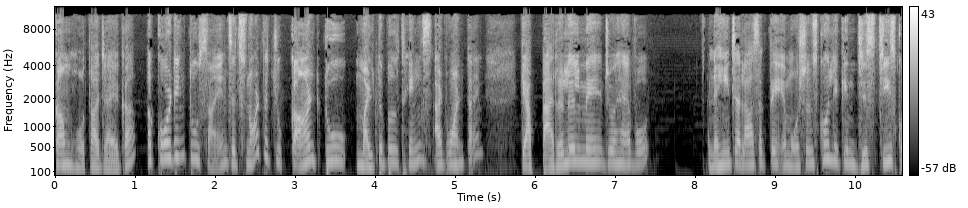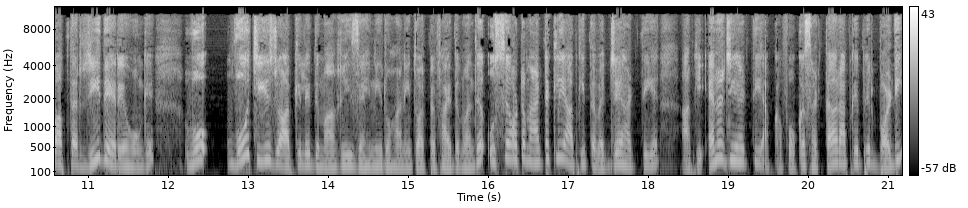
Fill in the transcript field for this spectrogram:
कम होता जाएगा। According to science it's not that you can't do multiple things at one time कि आप में जो है, वो नहीं चला सकते इमोशंस को, लेकिन जिस चीज़ को आप तरजीह दे रहे होंगे, वो वो चीज़ जो आपके लिए दिमागी, जहनी, रूहानी तौर पे फ़ायदेमंद है, उससे ऑटोमेटिकली आपकी तवज्जो हटती है, आपकी एनर्जी हटती है, आपका फोकस हटता है और आपके फिर बॉडी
